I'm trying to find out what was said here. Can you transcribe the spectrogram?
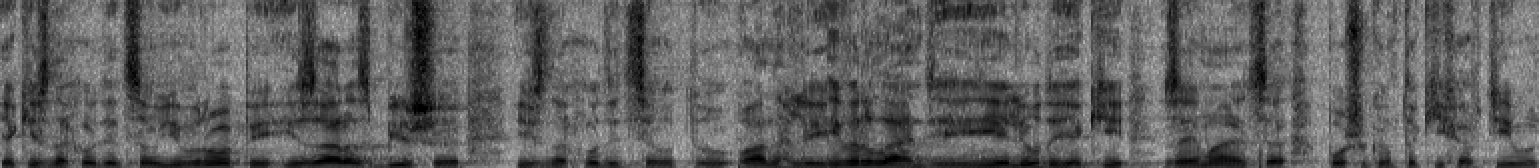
які знаходяться у Європі, і зараз більше їх знаходиться от у Англії і в Ірландії. Є люди, які займаються пошуком таких автівок.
